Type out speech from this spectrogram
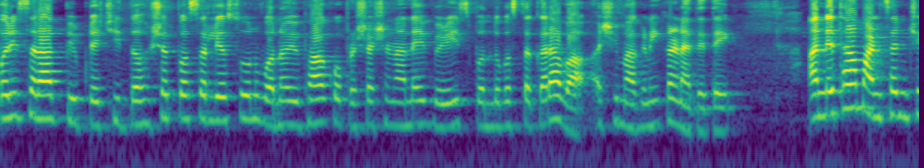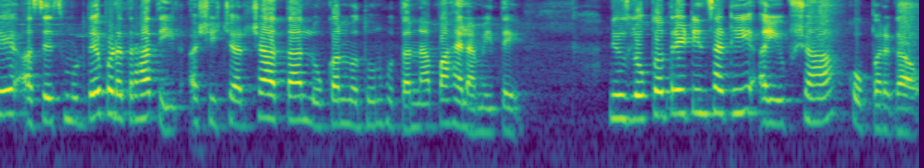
परिसरात बिबट्याची दहशत पसरली असून वनविभाग व प्रशासनाने वेळीच बंदोबस्त करावा अशी मागणी करण्यात येते. अन्यथा माणसांचे असेच मुद्दे पडत राहतील अशी चर्चा आता लोकांमधून होताना पाहायला मिळते. न्यूज लोकतंत्र एटीनसाठी अयुब शहा कोपरगाव.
